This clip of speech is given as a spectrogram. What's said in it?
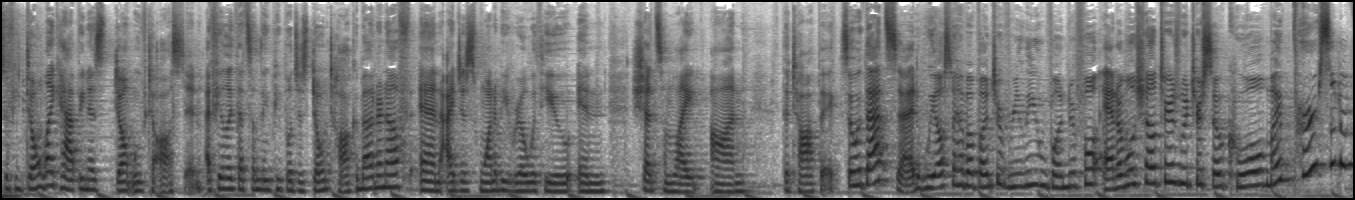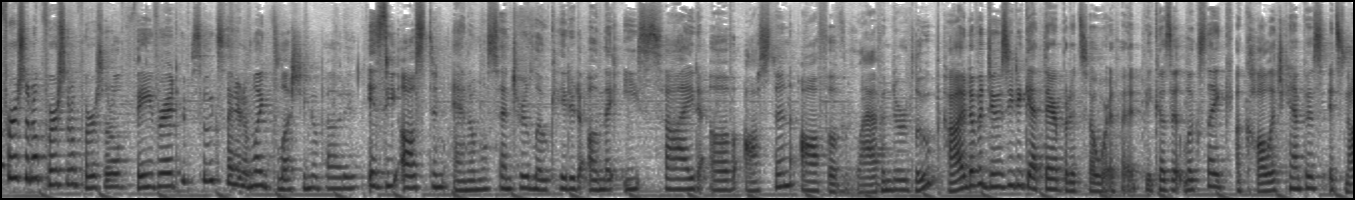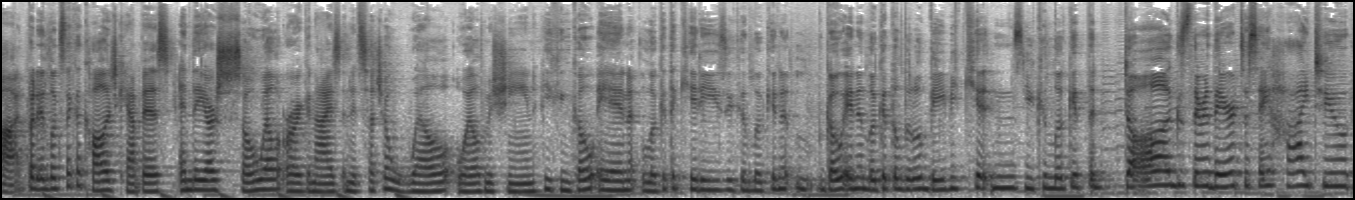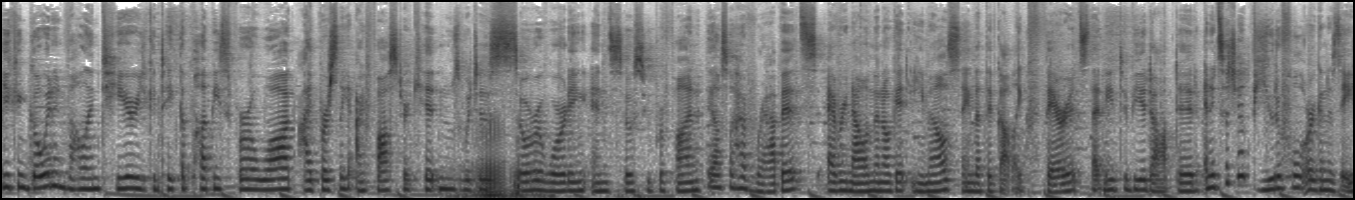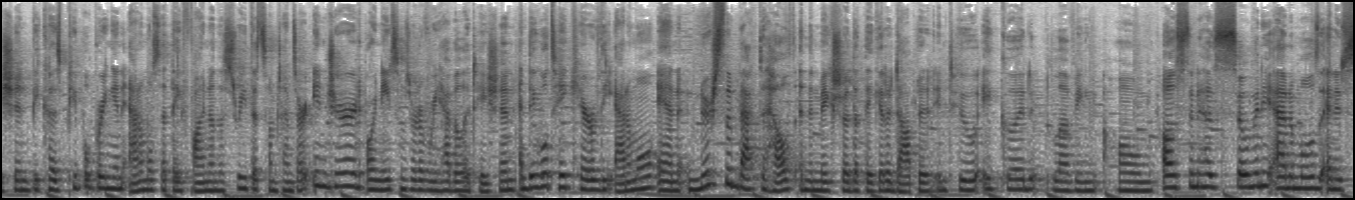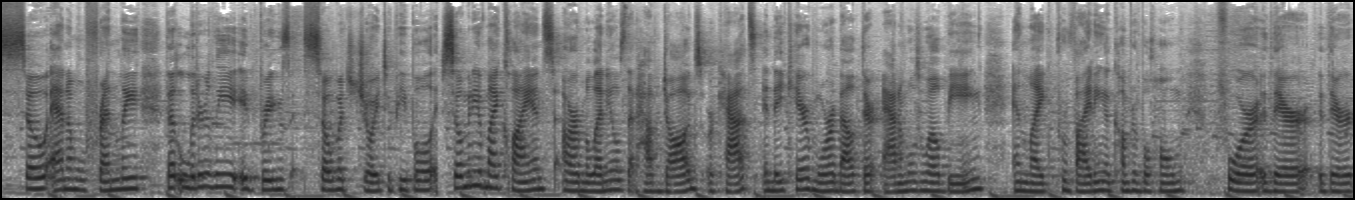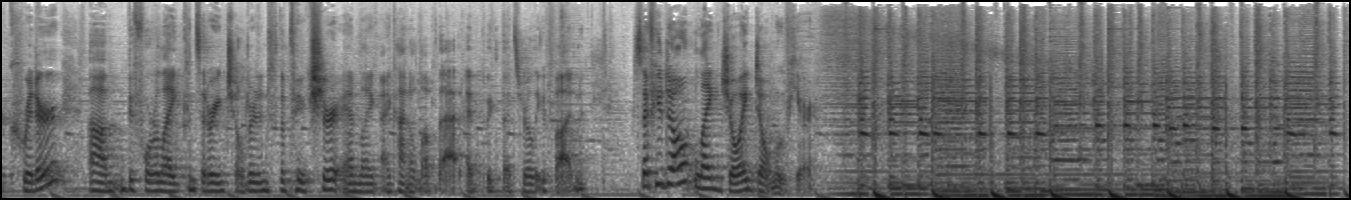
So if you don't like happiness, don't move to Austin. I feel like that's something people just don't talk about enough. And I just wanna be real with you and shed some light on the topic. So with that said, we also have a bunch of really wonderful animal shelters, which are so cool. My personal, personal, personal, personal favorite, I'm so excited, I'm like blushing about it, is the Austin Animal Center located on the east side of Austin off of Levander Loop. Kind of a doozy to get there, but it's so worth it because it looks like a college campus. It's not, but it looks like a college campus and they are so well organized and it's such a well-oiled machine. You can go in, look at the kitties, you can look in go in and look at the little baby kittens, you can look at the dogs they're there to say hi to. You can go in and volunteer. You can take the puppies for a walk. I personally, I foster kittens, which is so rewarding and so super fun. They also have rabbits. Every now and then I'll get emails saying that they've got like ferrets that need to be adopted. And it's such a beautiful organization because people bring in animals that they find on the street that sometimes are injured or need some sort of rehabilitation and they will take care of the animal and nurse them back to health and then make sure that they get adopted into a good, loving home. Austin has so many animals and is so animal friendly that literally it brings so much joy to people. So many of my clients are millennials that have dogs or cats and they care more about their animals' well-being and like providing a comfortable home for their their critter um, before like considering children into the picture and like I kind of love that. I think that's really fun. So if you don't like joy, don't move here.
